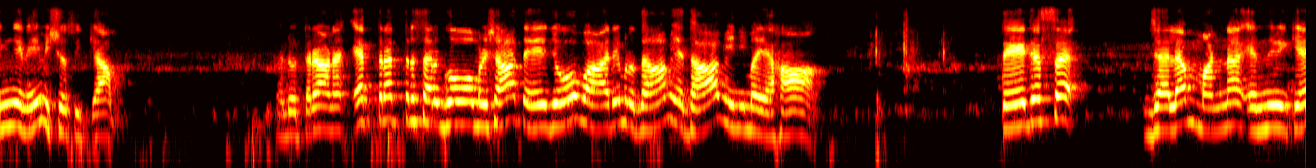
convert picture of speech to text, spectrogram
എങ്ങനെ വിശ്വസിക്കാം? അതിന്റെ ഉത്തരാണ് എത്ര ത്രിസർഗോ മൃഷ തേജോ വാരി മൃതാം യഥാ വിനിമയ. തേജസ് ജലം മണ്ണ് എന്നിവയ്ക്ക്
